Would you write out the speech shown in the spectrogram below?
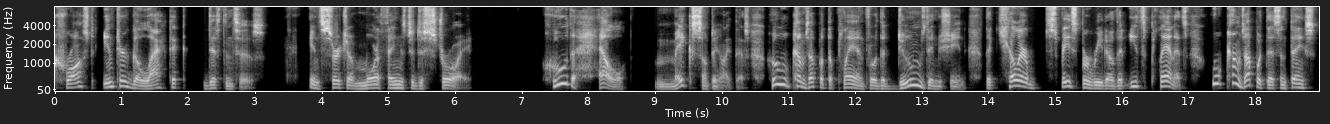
crossed intergalactic distances in search of more things to destroy who the hell makes something like this? Who comes up with the plan for the doomsday machine, the killer space burrito that eats planets? Who comes up with this and thinks,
